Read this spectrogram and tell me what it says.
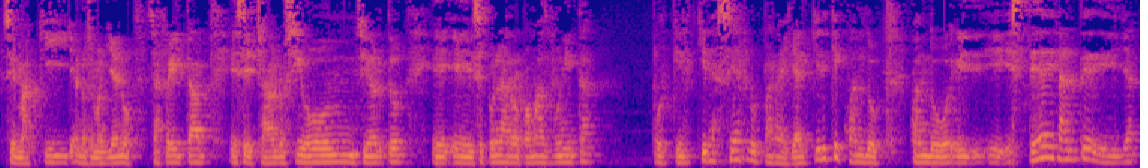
se maquilla, no se maquilla, no, se afeita, eh, se echa loción, ¿cierto? Eh, eh, se pone la ropa más bonita, porque él quiere hacerlo para ella, él quiere que cuando, cuando esté delante de ella,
